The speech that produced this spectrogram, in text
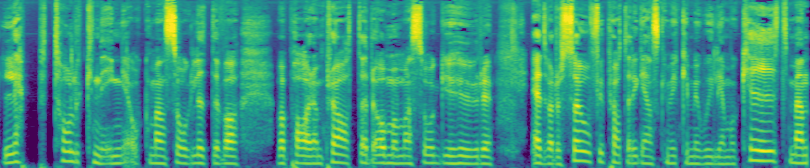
läpptolkning och man såg lite vad, vad paren pratade om och man såg ju hur hur Edward och Sophie pratade ganska mycket med William och Kate, men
